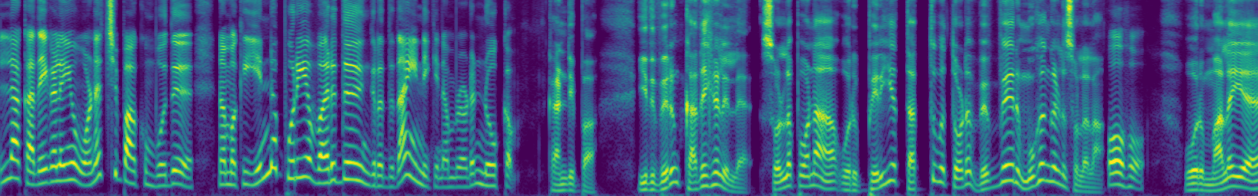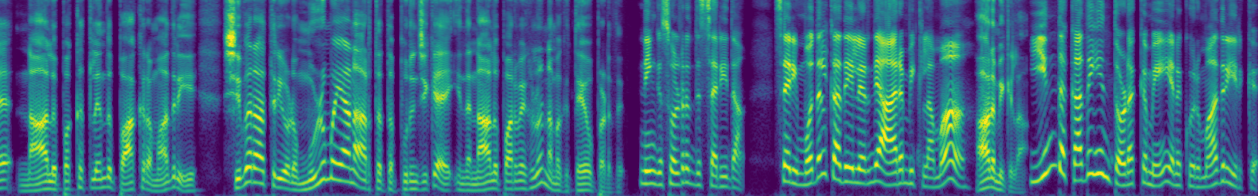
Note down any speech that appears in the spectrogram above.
எல்லா கதைகளையும் உணைச்சு பார்க்கும்போது நமக்கு என்ன புரிய வருதுங்கிறது தான் இன்னைக்கு நம்மளோட நோக்கம். கண்டிப்பா. இது வெறும் கதைகள் இல்ல. சொல்லப்போனா ஒரு பெரிய தத்துவத்தோட வெவ்வேறு முகங்கள்னு சொல்லலாம். ஓஹோ. ஒரு மலைய நாலு பக்கத்துல இருந்து பாக்குற மாதிரி சிவராத்திரியோட முழுமையான அர்த்தத்தை புரிஞ்சிக்க இந்த நாலு பார்வைகளும் நமக்கு தேவைப்படுது. நீங்க சொல்றது சரிதான். சரி முதல் கதையில இருந்தே ஆரம்பிக்கலாமா? ஆரம்பிக்கலாம். இந்த கதையின் தொடக்கமே எனக்கு ஒரு மாதிரி இருக்கு.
